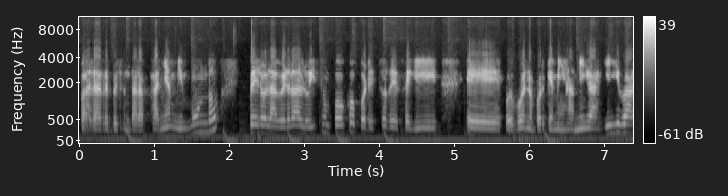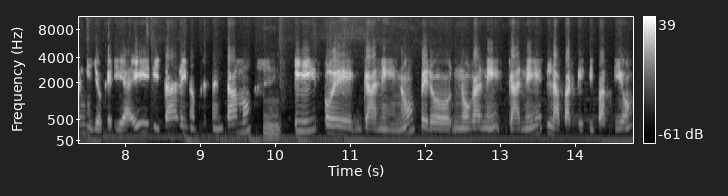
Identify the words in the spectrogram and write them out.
para representar a España en Miss Mundo, pero la verdad lo hice un poco por esto de seguir, eh, pues bueno, porque mis amigas iban y yo quería ir y tal, y nos presentamos Mm. y pues gané, ¿no? Pero no gané, gané la participación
